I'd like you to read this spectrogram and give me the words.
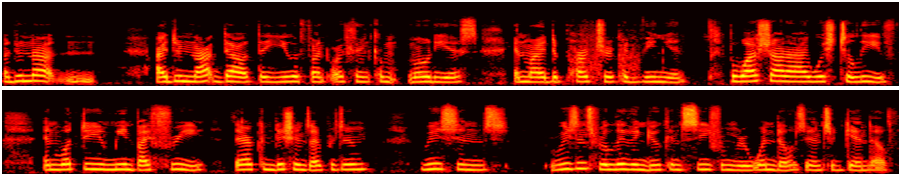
I do not I do not doubt that you would find Orthanc commodious and my departure convenient. But why should I wish to leave? And what do you mean by free? There are conditions, I presume? Reasons Reasons for living you can see from your windows, answered Gandalf.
